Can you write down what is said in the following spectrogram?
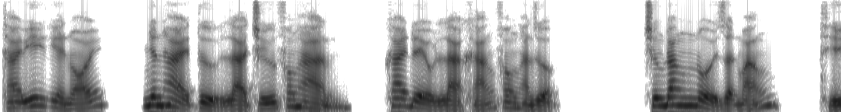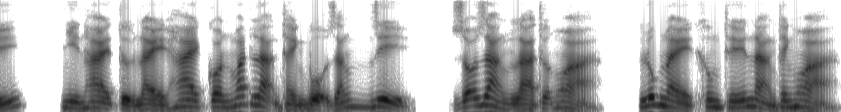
Thái y thì nói, nhân hài tử là chứ phong hàn, khai đều là kháng phong hàn dược. Trương Đăng nổi giận mắng, thí, nhìn hai tử này hai con mắt lạn thành bộ rắn gì, rõ ràng là thượng hỏa, lúc này không thế nàng thanh hỏa,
